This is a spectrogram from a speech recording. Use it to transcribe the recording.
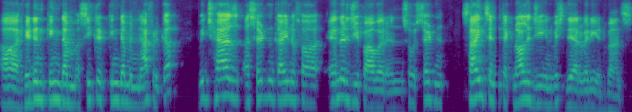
a hidden kingdom, a secret kingdom in Africa, which has a certain kind of uh, energy power and so certain science and technology in which they are very advanced.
